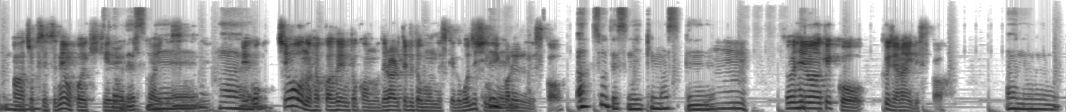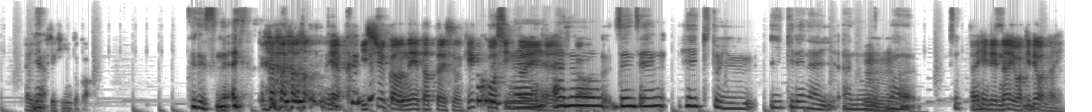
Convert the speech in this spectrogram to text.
ー、うん、あ直接ね、お声聞ける機会ですよね。ねはい、え地方の百貨店とかも出られてると思うんですけど、ご自身で行かれるんですか、えー、あそうですね、行きますね。その辺は結構苦じゃないですか？あの体力的にとか。苦ですね。いや、1週間ね、経ったりするの結構しんどいじゃないですか。すね、あの全然平気という言い切れない、あの、うん、まあ、ちょっと。大変でないわけではない。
